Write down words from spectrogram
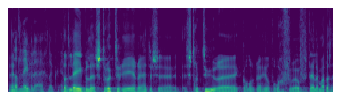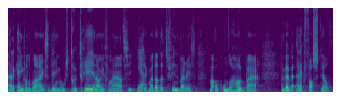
Hè? dat labelen eigenlijk. En Dat labelen, structureren. Hè? Dus eh, structuur, eh, ik kan er eh, heel veel over, over vertellen, maar dat is eigenlijk een van de belangrijkste dingen. Hoe structureer je nou informatie? Ja. Zeg maar dat het vindbaar is, maar ook onderhoudbaar. En we hebben eigenlijk vastgesteld,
